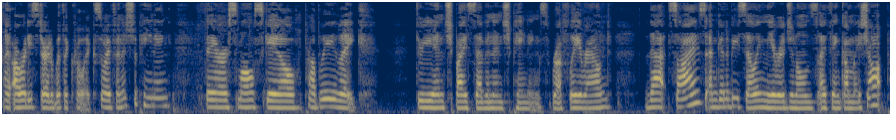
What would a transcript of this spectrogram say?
I already started with acrylic. So I finished a painting. They are small scale, probably like 3 inch by 7 inch paintings, roughly around that size. I'm going to be selling the originals, I think, on my shop,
